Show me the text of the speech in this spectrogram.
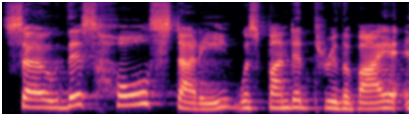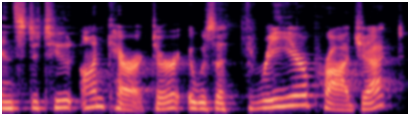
So, this whole study was funded through the VIA Institute on Character. It was a three year project.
